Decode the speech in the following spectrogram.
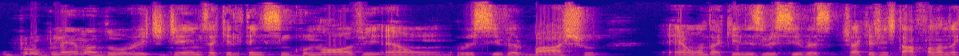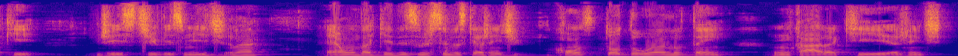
o problema do Rich James é que ele tem 5'9", é um receiver baixo, é um daqueles receivers, já que a gente estava falando aqui de Steve Smith, né? É um daqueles receivers que a gente todo ano tem um cara que a gente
